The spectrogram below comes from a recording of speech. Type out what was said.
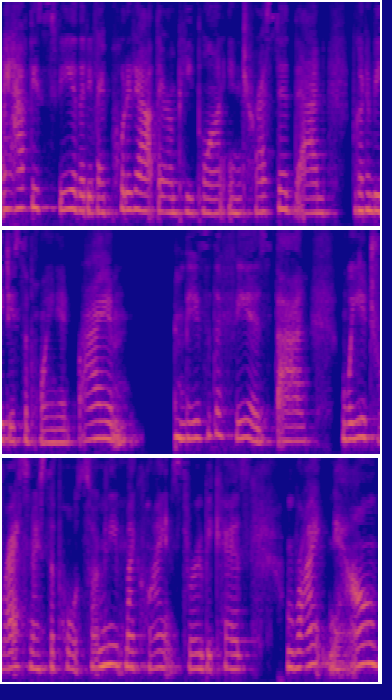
I have this fear that if I put it out there and people aren't interested, then I'm going to be disappointed, right? And these are the fears that we address and I support so many of my clients through because right now,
